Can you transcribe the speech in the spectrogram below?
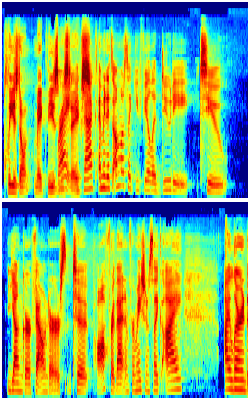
Please don't make these right. mistakes. Exactly. I mean, it's almost like you feel a duty to younger founders to offer that information. It's like I I learned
